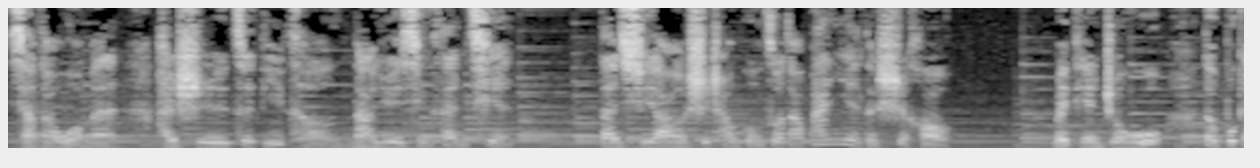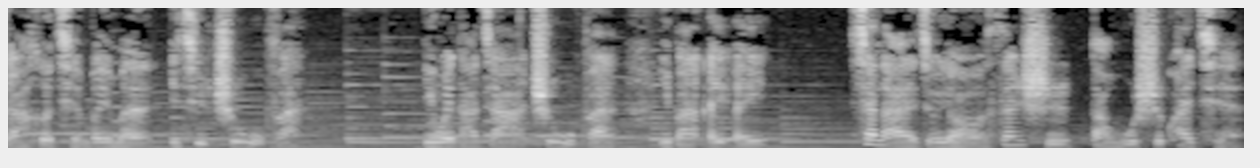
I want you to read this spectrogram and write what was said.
想到我们还是最底层，拿月薪三千，但需要时常工作到半夜的时候，每天中午都不敢和前辈们一起吃午饭，因为大家吃午饭一般 A A，下来就要三十到五十块钱，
